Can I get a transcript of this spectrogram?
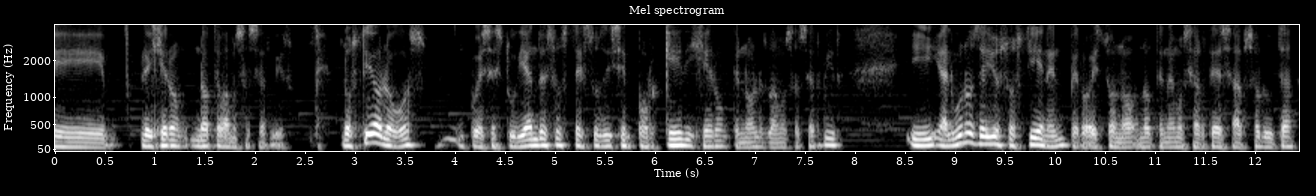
eh, le dijeron, no te vamos a servir. Los teólogos, pues estudiando esos textos, dicen, ¿por qué dijeron que no les vamos a servir? Y algunos de ellos sostienen, pero esto no, no tenemos certeza absoluta,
